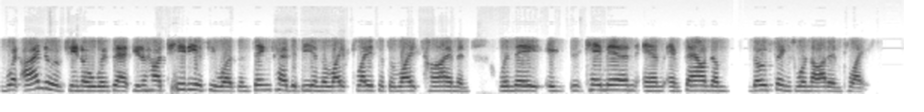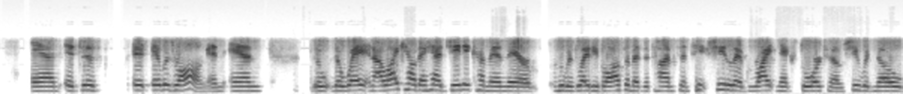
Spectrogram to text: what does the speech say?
what I knew of Gino was that you know how tedious he was, and things had to be in the right place at the right time. And when they it, it came in and and found him, those things were not in place, and it just it it was wrong. And and the the way and I like how they had Jeannie come in there, who was Lady Blossom at the time, since he, she lived right next door to him. She would know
